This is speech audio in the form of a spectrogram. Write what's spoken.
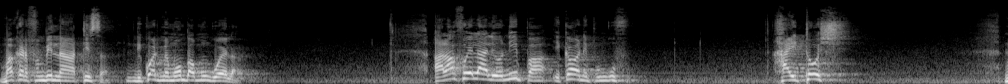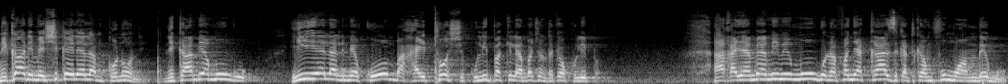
mwaka elfu mbili na tisa nilikuwa nimemwomba mungu hela. Alafu hela alionipa ikawa ni pungufu. Haitoshi. Nikawa nimeshika ile hela mkononi. Nikaambia mungu hii hela nimekuomba haitoshi kulipa kile ambacho natakiwa kulipa akanyambia mimi mungu nafanya kazi katika mfumo wa mbegu.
